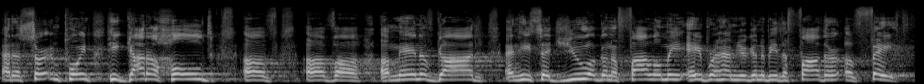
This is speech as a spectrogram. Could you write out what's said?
At a certain point, he got a hold of, of uh, a man of God and he said, You are going to follow me, Abraham. You're going to be the father of faith.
